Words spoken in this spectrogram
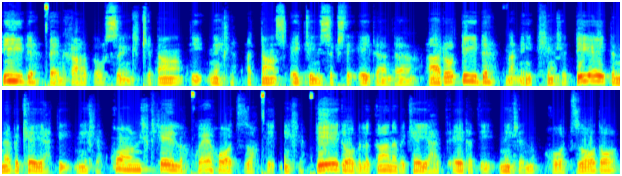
диде бен хат осен кетан ди нехле атанс 1868 анда аро диде нанит хинле ди эйт небе кеяхти нехле кон кело кое хот зохти нехле ди добеле кана бе кеяхт эйда ди нехле хот зодо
